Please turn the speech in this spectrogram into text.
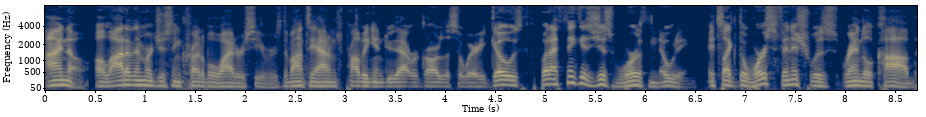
I know a lot of them are just incredible wide receivers. Davante Adams probably going to do that regardless of where he goes, but I think it's just worth noting. It's like the worst finish was Randall Cobb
